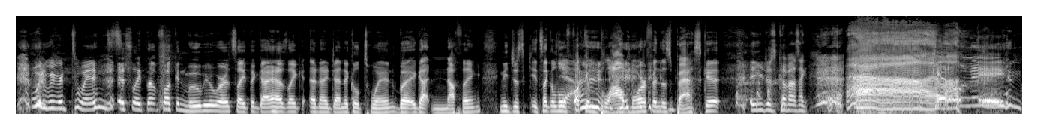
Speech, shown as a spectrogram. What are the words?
when we were twins. It's like that fucking movie where it's like the guy has like an identical twin, but it got nothing, and he just it's like a little Yeah. fucking blob morph in this basket, and you just come out it's like, ah! Kill me.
